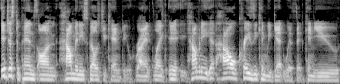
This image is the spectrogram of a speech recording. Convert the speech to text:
It just depends on how many spells you can do right? Like it, how many how crazy can we get with it? Can you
